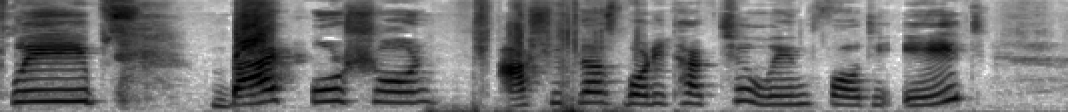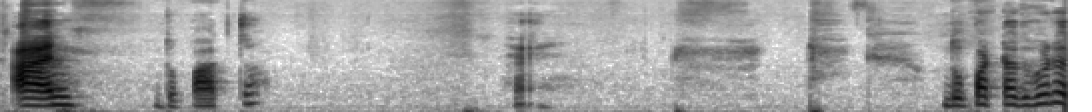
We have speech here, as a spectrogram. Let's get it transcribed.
স্লিভস ব্যাক পোর্শন আশি প্লাস বডি থাকছে length forty eight and dupatta? হ্যাঁ। দোপাট্টা ধরে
